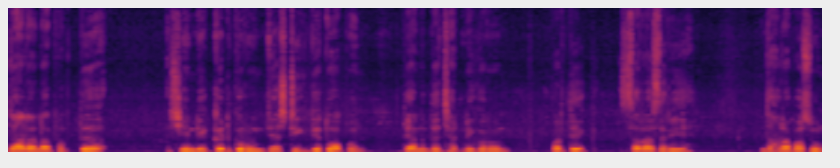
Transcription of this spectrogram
झाडाला फक्त शेंडे कट करून ज्या स्टिक देतो आपण त्यानंतर छाटणी करून प्रत्येक सरासरी झाडापासून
